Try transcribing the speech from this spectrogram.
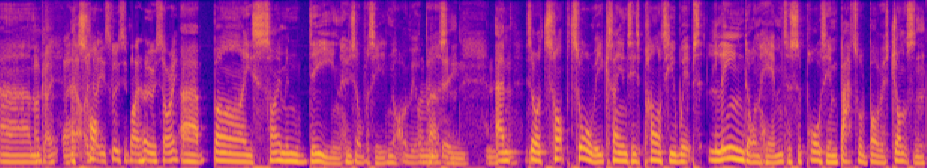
Um, Okay, uh, top- exclusive by who? Sorry. uh, by Simon Dean, who's obviously not a real person. Um, so, a top Tory claims his party whips leaned on him to support him battle Boris Johnson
